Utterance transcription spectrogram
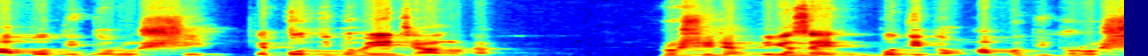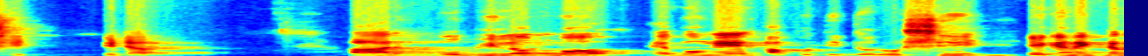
আপতিত রশ্মি। এ পতিত হয়েছে আলোটা, রশ্মিটা, ঠিক আছে? পতিত, আপতিত রশ্মি এটা। আর অভিলম্ব এবং এই আপতিত রশ্মি এখানে একটা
